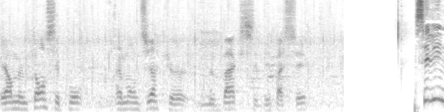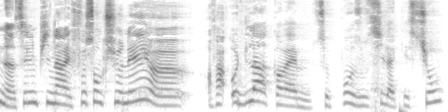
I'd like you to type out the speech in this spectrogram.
Et en même temps, c'est pour vraiment dire que le bac s'est dépassé Céline, Céline Pina, il faut sanctionner. Euh, enfin, au-delà, quand même, se pose aussi la question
